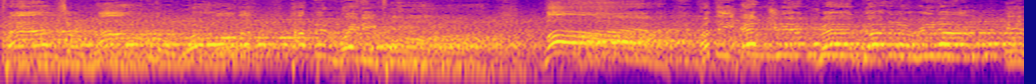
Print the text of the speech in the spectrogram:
fans around the world have been waiting for. Live from the MGM Grand Garden Arena in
